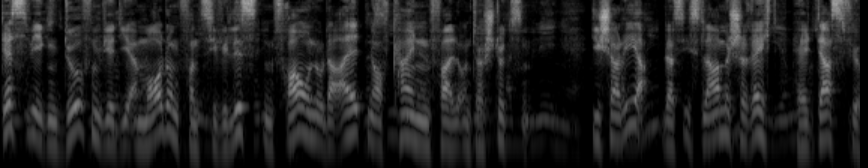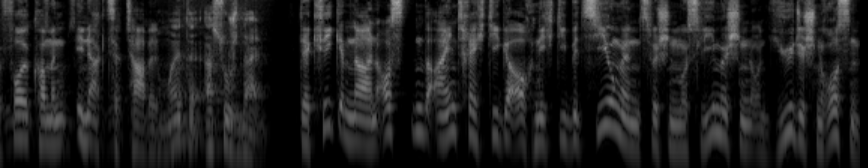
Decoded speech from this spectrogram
Deswegen dürfen wir die Ermordung von Zivilisten, Frauen oder Alten auf keinen Fall unterstützen. Die Scharia, das islamische Recht, hält das für vollkommen inakzeptabel. Der Krieg im Nahen Osten beeinträchtige auch nicht die Beziehungen zwischen muslimischen und jüdischen Russen.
